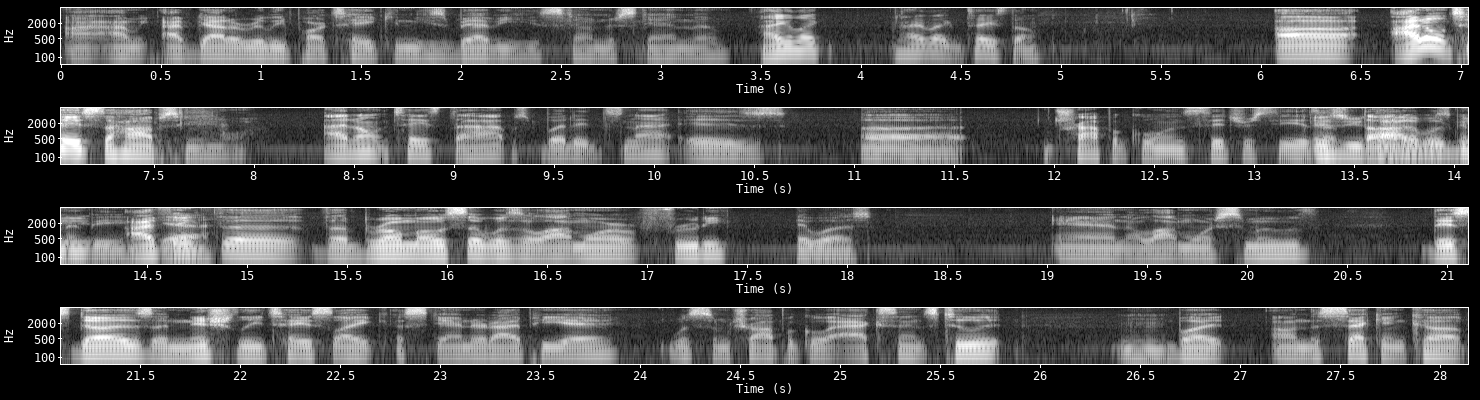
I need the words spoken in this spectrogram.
I, I'm, I've got to really partake in these bevies to understand them. How you like? How you like the taste though? Uh, I don't taste the hops anymore. I don't taste the hops, but it's not as uh tropical and citrusy as, As I you thought, it was gonna be. I Yeah, think the the Bromosa was a lot more fruity it was. and a lot more smooth. This does initially taste like a standard IPA with some tropical accents to it, hmm but on the second cup,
